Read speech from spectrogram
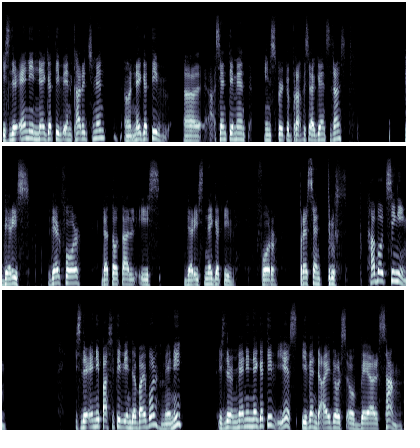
Is there any negative encouragement or negative uh, sentiment in spirit of prophecy against drums? There is. Therefore, the total is there is negative for present truth. How about singing? Is there any positive in the Bible? Many. Is there many negative? Yes, even the idols of Baal sang.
